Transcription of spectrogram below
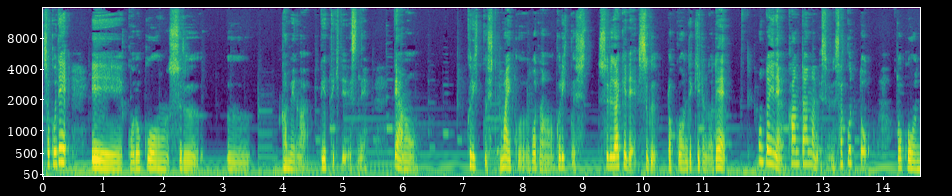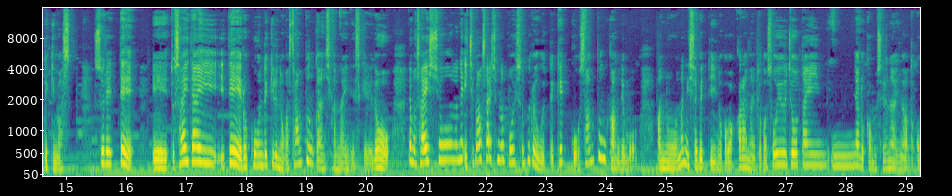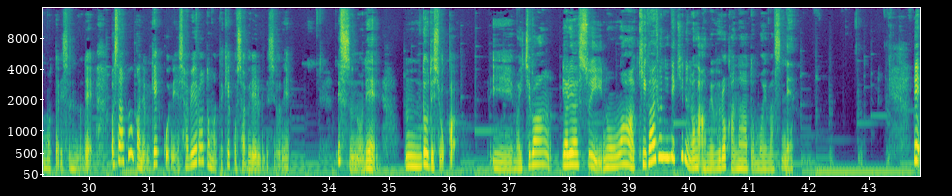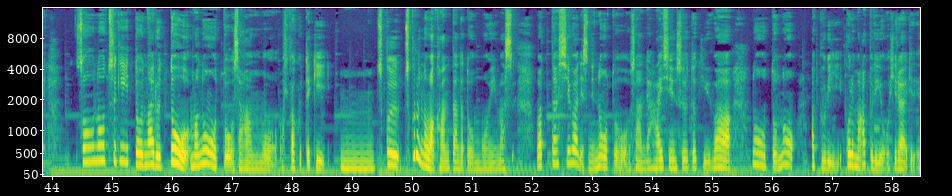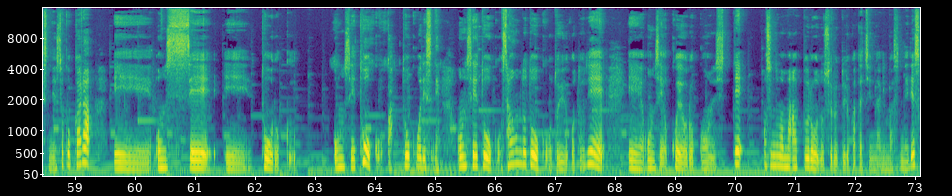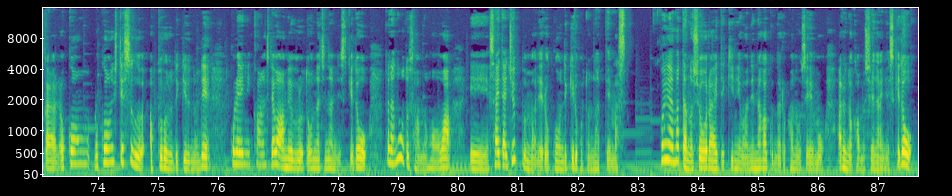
そこで、えー、こう録音する画面が出てきてですね、で、あの、クリックして、マイクボタンをクリックするだけですぐ録音できるので、本当にね、簡単なんですよね。サクッと録音できます。それって、え、ー、と、最大で録音できるのが3分間しかないんですけれど、でも最初のね、一番最初のボイスブログって結構3分間でも、あの、何喋っていいのかわからないとか、そういう状態になるかもしれないなとか思ったりするので、3分間でも結構ね、喋ろうと思って結構喋れるんですよね。ですので、うん、どうでしょうか。えー、まあ、一番やりやすいのは、気軽にできるのがアメブロかなと思いますね。で、その次となると、まあ、ノートさんも比較的うん作作るのは簡単だと思います。私はですね、ノートさんで配信するときは、ノートのアプリ、これもアプリを開いてですね、そこから、えー、音声、えー、登録、音声投稿か、投稿ですね。音声投稿、サウンド投稿ということで、えー、音声を、声を録音して、そのままアップロードするという形になりますね。ですから、録音、録音してすぐアップロードできるので、これに関してはアメブロと同じなんですけど、ただノートさんの方は、えー、最大10分まで録音できることになっています。これはまたの将来的にはね、長くなる可能性もあるのかもしれないんですけど、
